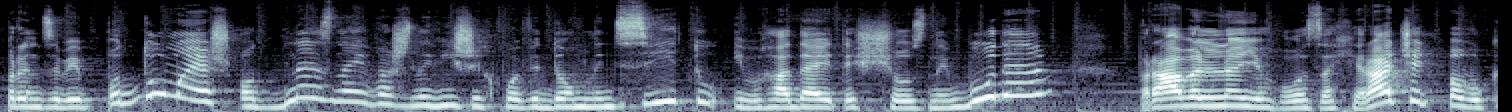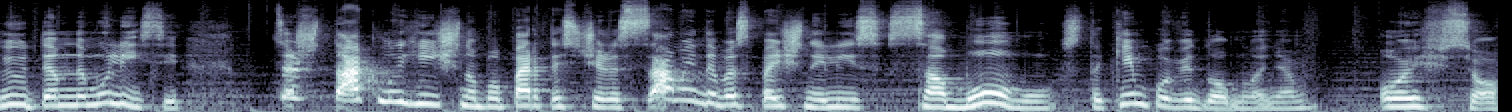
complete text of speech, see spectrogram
в принципі, подумаєш, одне з найважливіших повідомлень світу, і вгадаєте, що з ним буде? Правильно, його захерачать павуки у темному лісі. Це ж так логічно попертись через самий небезпечний ліс самому з таким повідомленням. Ой, все.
